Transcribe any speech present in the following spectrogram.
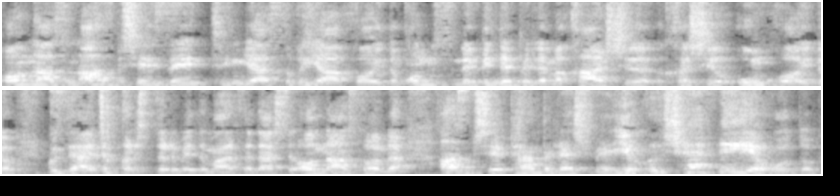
Ondan sonra az bir şey zeytinyağı sıvı yağ koydum. Onun üstüne bir depeleme karşı kaşığı un koydum. Güzelce karıştırdım arkadaşlar. Ondan sonra az bir şey pembeleşmeye yakın şehriye koydum.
